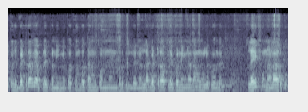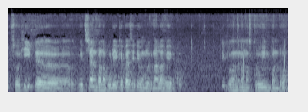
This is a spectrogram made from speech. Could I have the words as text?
நல்லா கொஞ்சம் பெட்டராகவே அப்ளை பண்ணிங்க. பத்தும் பத்தாமல் பண்ணணுன்றது இல்லை நல்லா பெட்டராக அப்ளை பண்ணிங்கன்னா தான் உங்களுக்கு வந்து லைஃபும் நல்லாயிருக்கும் ஸோ ஹீட்டு வித்ஸ்டாண்ட் பண்ணக்கூடிய கெப்பாசிட்டி உங்களுக்கு நல்லாவே இருக்கும். இப்போ வந்து நம்ம ஸ்க்ரூவிங் பண்ணுறோம்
